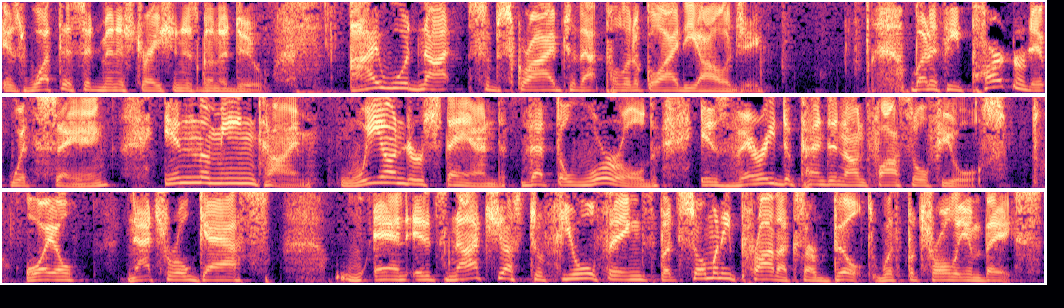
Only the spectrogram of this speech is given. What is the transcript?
is what this administration is going to do. I would not subscribe to that political ideology. But if he partnered it with saying, in the meantime, we understand that the world is very dependent on fossil fuels, oil, natural gas, and it's not just to fuel things, but so many products are built with petroleum base.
